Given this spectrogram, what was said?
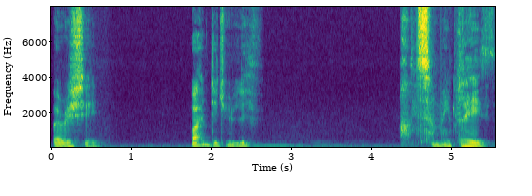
Where is she? Why did you leave? Answer me, please.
